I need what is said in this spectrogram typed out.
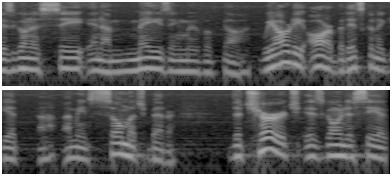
is going to see an amazing move of God. We already are, but it's going to get, uh, I mean, so much better the church is going to see a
